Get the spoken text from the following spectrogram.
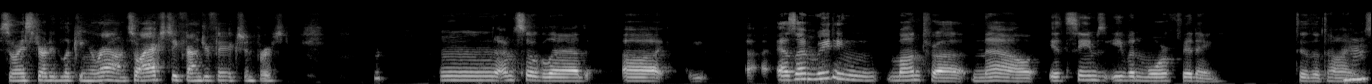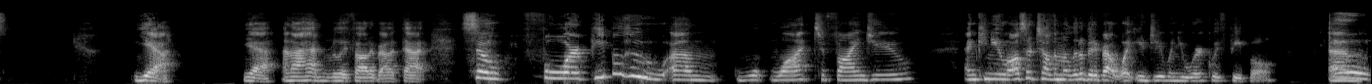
So i started looking around. So i actually found your fiction first. Mm, i'm so glad. Uh, as i'm reading mantra now it seems even more fitting to the times. Mm-hmm. yeah. Yeah and i hadn't really thought about that. So for people who um, w- want to find you and can you also tell them a little bit about what you do when you work with people? Um, oh,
